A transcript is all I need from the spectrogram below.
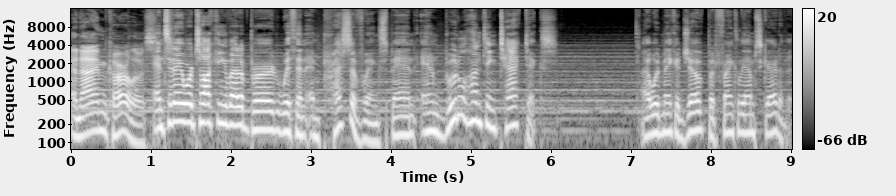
And I'm Carlos. And today we're talking about a bird with an impressive wingspan and brutal hunting tactics. I would make a joke, but frankly, I'm scared of it.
